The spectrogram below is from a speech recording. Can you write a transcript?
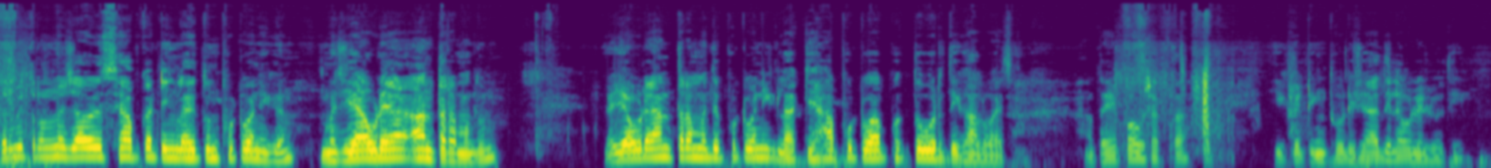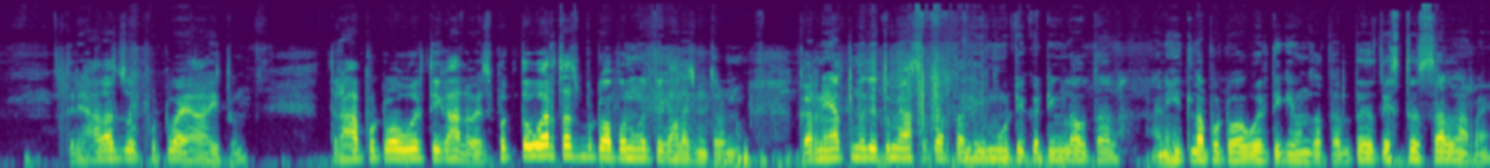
तर मित्रांनो ज्यावेळेस ह्या कटिंगला इथून फुटवा निघेन म्हणजे एवढ्या अंतरामधून एवढ्या अंतरामध्ये फुटवा निघला की हा फुटवा फक्त वरती घालवायचा. आता हे पाहू शकता ही कटिंग थोडीशी आधी लावलेली होती. तरी ह्याला जो फुटवा आहे हा इथून तर हा फुटवा वरती घालवायचा. फक्त वरचाच फुटवा पण वरती घालायचा मित्रांनो. कारण यातमध्ये तुम्ही असं करताल ही मोठी कटिंग लावताल आणि हितला फुटवा वरती घेऊन जाताल तर तेच तसं चालणार नाही.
